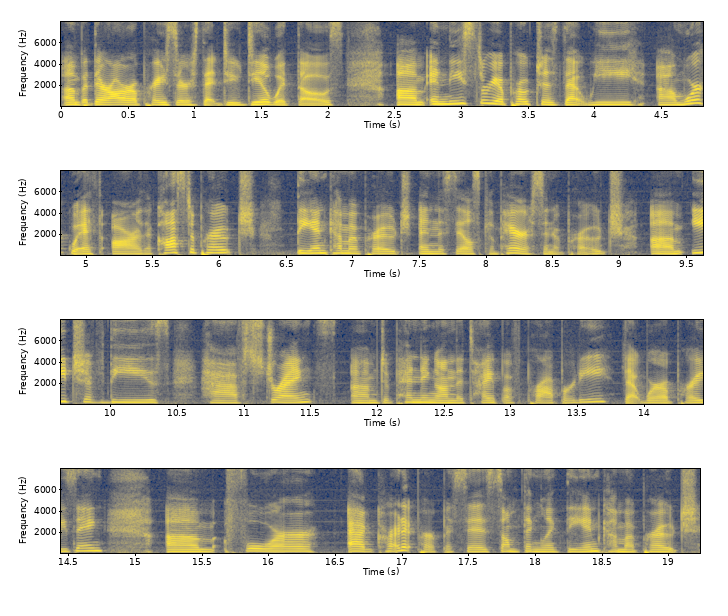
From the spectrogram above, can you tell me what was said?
um, but there are appraisers that do deal with those. Um, and these three approaches that we um, work with are the cost approach, the income approach, and the sales comparison approach. Um, each of these have strengths um, depending on the type of property that we're appraising. Um, for ag credit purposes, something like the income approach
